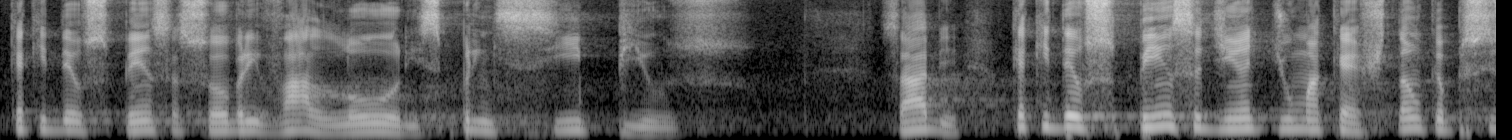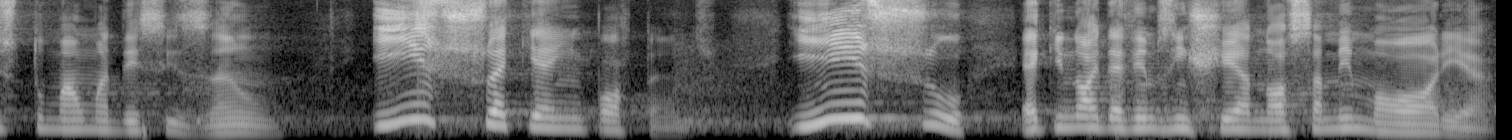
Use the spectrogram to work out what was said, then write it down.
O que é que Deus pensa sobre valores, princípios? Sabe? O que é que Deus pensa diante de uma questão que eu preciso tomar uma decisão? Isso é que é importante. Isso é que nós devemos encher a nossa memória.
